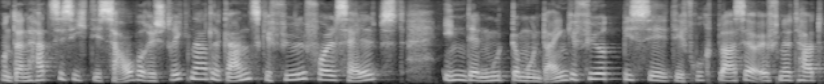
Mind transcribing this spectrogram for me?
und dann hat sie sich die saubere Stricknadel ganz gefühlvoll selbst in den Muttermund eingeführt, bis sie die Fruchtblase eröffnet hat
